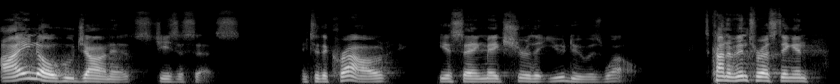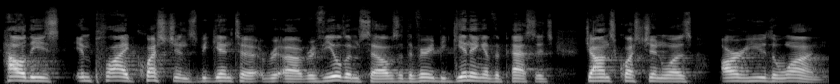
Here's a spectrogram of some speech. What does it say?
I know who John is, Jesus says. And to the crowd, he is saying, make sure that you do as well. It's kind of interesting in how these implied questions begin to uh, reveal themselves at the very beginning of the passage. John's question was, are you the one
